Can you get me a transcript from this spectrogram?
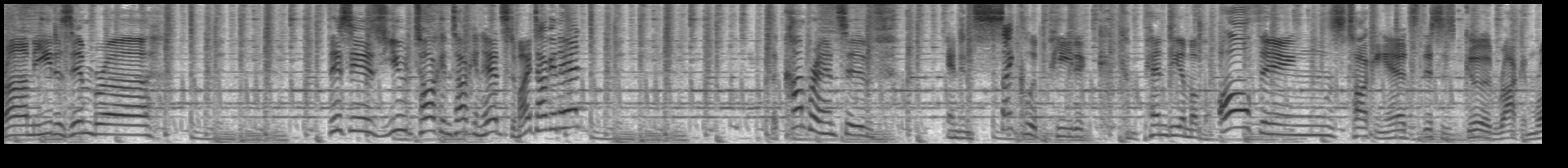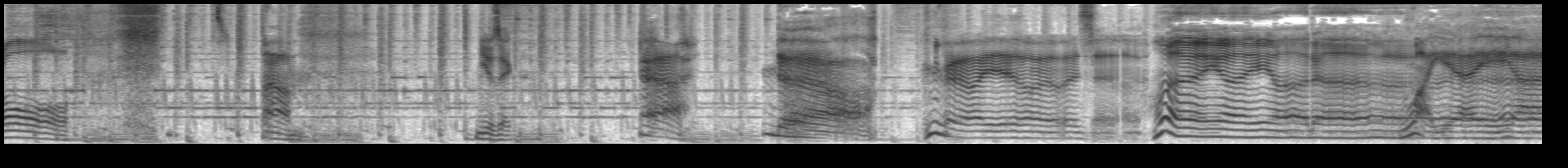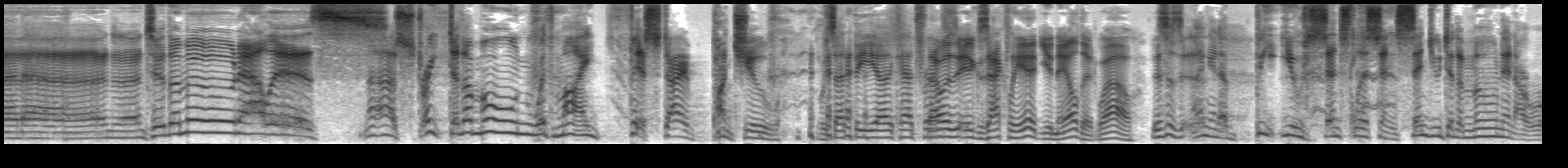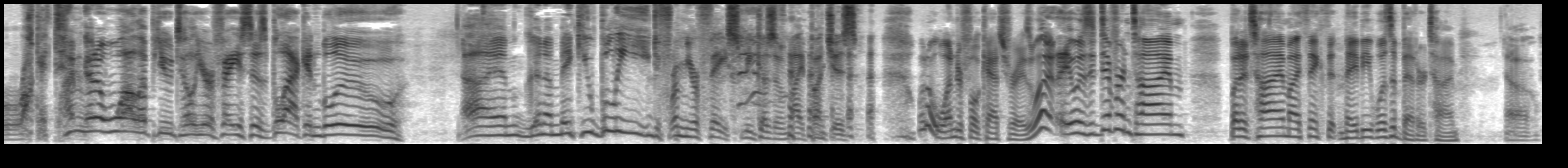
From E Zimbra. This is you talking talking heads to my talking head. The comprehensive and encyclopedic compendium of all things talking heads. This is good rock and roll. Um music. Ah. Ugh. To the moon, Alice. Ah, straight to the moon with my fist. I punch you. Was that the uh, catchphrase? That was exactly it. You nailed it. Wow. This is. I'm gonna beat you senseless and send you to the moon in a rocket. I'm gonna wallop you till your face is black and blue. I am gonna make you bleed from your face because of my punches. what a wonderful catchphrase. What it was a different time, but a time I think that maybe was a better time. Oh,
